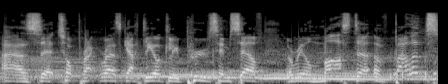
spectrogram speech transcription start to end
as uh, Toprak Razgatlioglu proves himself a real master of balance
